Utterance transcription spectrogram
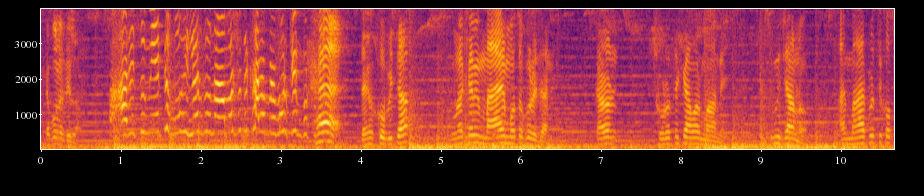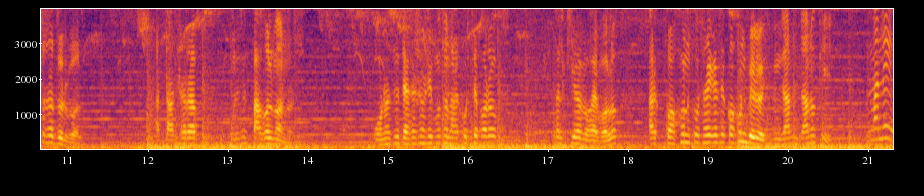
এটা বলে দিলাম। আরে তুমি একটা মহিলার জন্য আমার সাথে খারাপ ব্যবহার কেন করছ হ্যাঁ দেখো কবিতা ওনাকে আমি মায়ের মতো করে জানি। কারণ ছোট থেকে আমার মা নেই। তুমি জানো আমি মায়ের প্রতি কতটা দুর্বল। আর তাছাড়া উনি একজন পাগল মানুষ। ওনার যদি দেখাশোনা ঠিক মতো না করতে পারো তাহলে কীভাবে হয় বলো? আর কখন কোথায় গেছে কখন বের হয়েছে তুমি জান- কি? মানে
